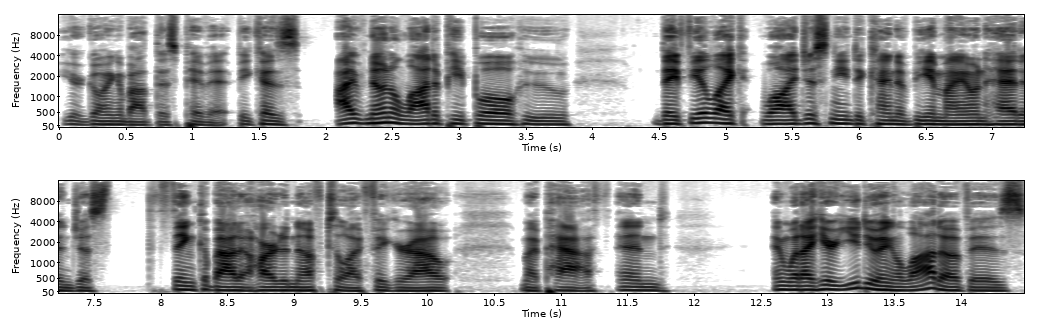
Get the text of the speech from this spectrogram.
you're going about this pivot because I've known a lot of people who they feel like, well, I just need to kind of be in my own head and just think about it hard enough till I figure out my path. And and what I hear you doing a lot of is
